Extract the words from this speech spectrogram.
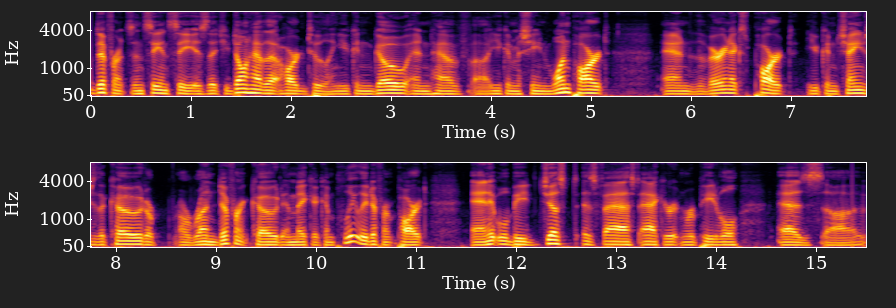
difference in CNC is that you don't have that hard tooling. You can go and have uh, you can machine one part, and the very next part you can change the code or, or run different code and make a completely different part, and it will be just as fast, accurate, and repeatable as uh,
